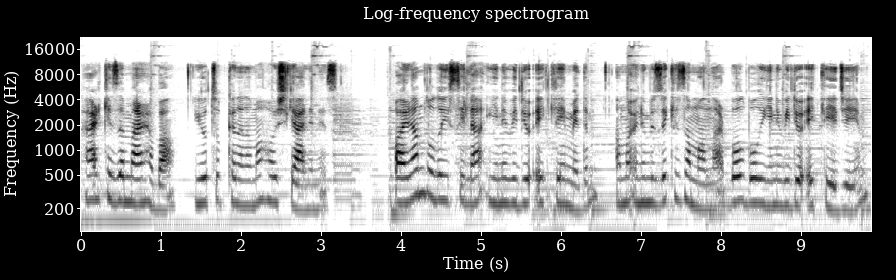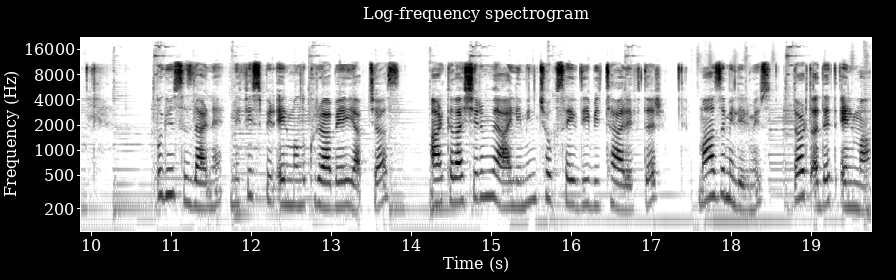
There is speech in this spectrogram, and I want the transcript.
Herkese merhaba. YouTube kanalıma hoş geldiniz. Bayram dolayısıyla yeni video ekleyemedim ama önümüzdeki zamanlar bol bol yeni video ekleyeceğim. Bugün sizlerle nefis bir elmalı kurabiye yapacağız. Arkadaşlarım ve ailemin çok sevdiği bir tariftir. Malzemelerimiz 4 adet elma,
